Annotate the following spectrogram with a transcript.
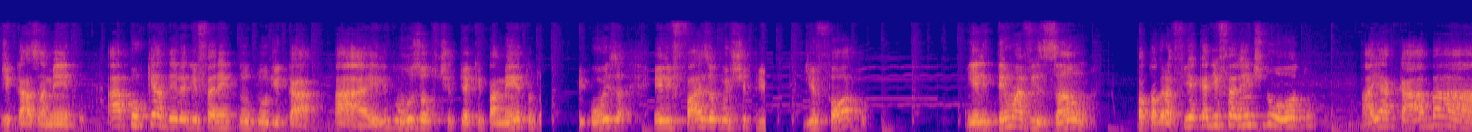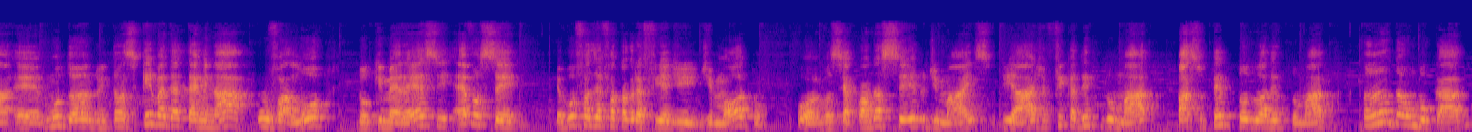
de casamento. Ah, por que a dele é diferente do, do de cá? Ah, ele usa outro tipo de equipamento, outro tipo de coisa, ele faz alguns tipos de, de foto e ele tem uma visão fotografia que é diferente do outro. Aí acaba é, mudando. Então, assim, quem vai determinar o valor do que merece é você. Eu vou fazer fotografia de, de moto, pô, você acorda cedo demais, viaja, fica dentro do mato, passa o tempo todo lá dentro do mato, anda um bocado,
